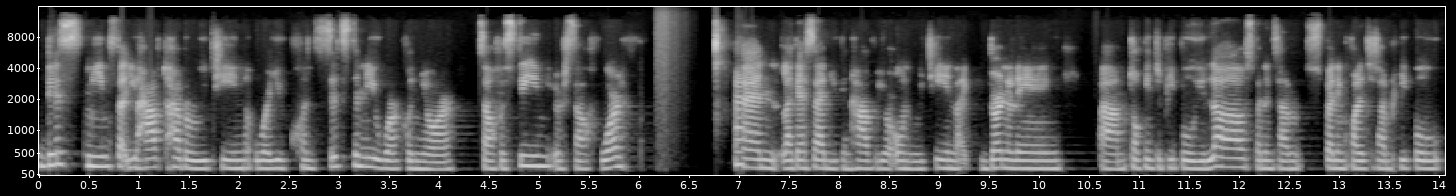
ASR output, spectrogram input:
this means that you have to have a routine where you consistently work on your self esteem, your self worth. And like I said, you can have your own routine like journaling, um, talking to people you love, spending time, spending quality time people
